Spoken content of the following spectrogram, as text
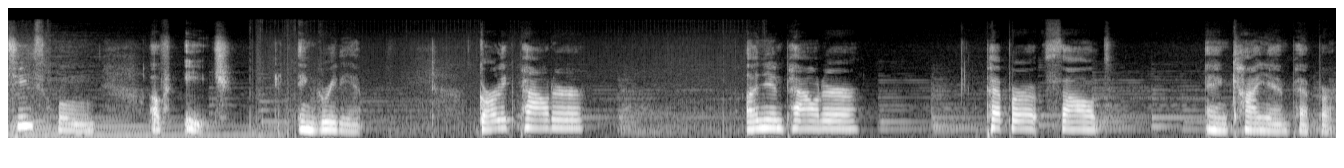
teaspoon of each ingredient. Garlic powder, onion powder, pepper, salt, and cayenne pepper.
